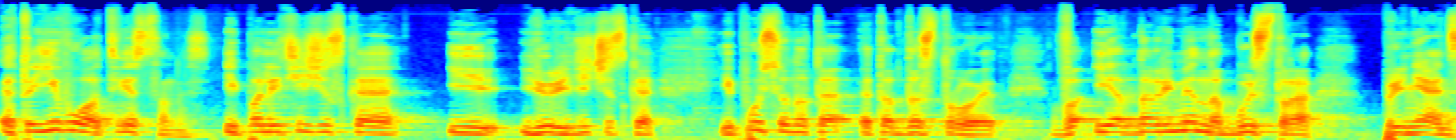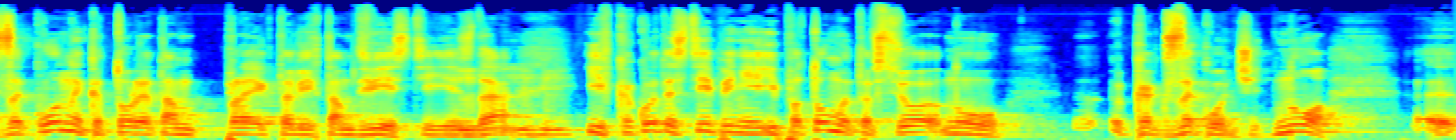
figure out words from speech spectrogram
Это его ответственность, и политическая, и юридическая, и пусть он это, это достроит. И одновременно быстро принять законы, которые там, проектов их там 200 есть, mm-hmm. да, и в какой-то степени, и потом это все, ну, как закончить. Но э,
